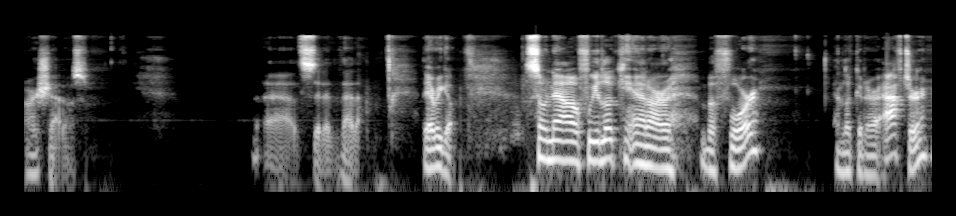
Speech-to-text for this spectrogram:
our shadows. Uh, let's set that up. There we go. So now if we look at our before and look at our after,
